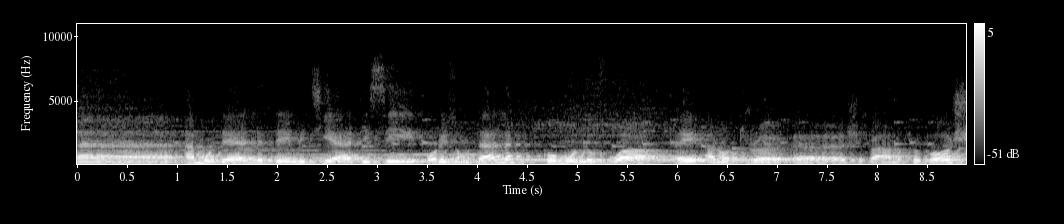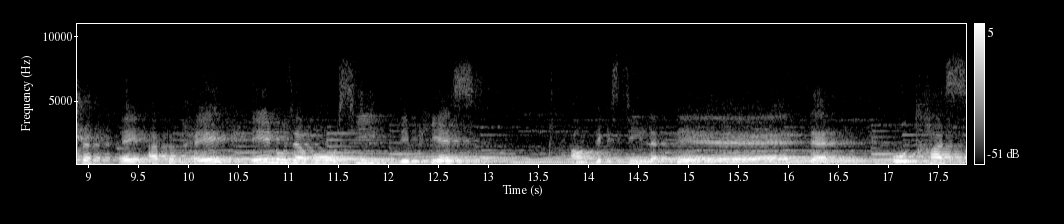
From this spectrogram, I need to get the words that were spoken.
un, modèle des métiers à tisser horizontal, comme on le voit à notre, euh, sais pas, à notre gauche, et à peu près. Et nous avons aussi des pièces en textile de, de, où trace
